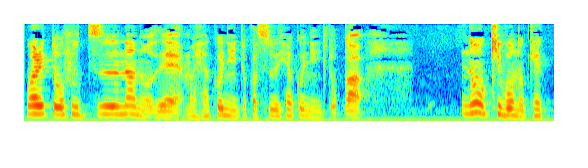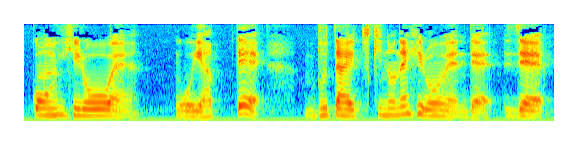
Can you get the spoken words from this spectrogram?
割と普通なので、まあ、100人とか数百人とかの規模の結婚披露宴をやって、舞台付きのね、披露宴で、で、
